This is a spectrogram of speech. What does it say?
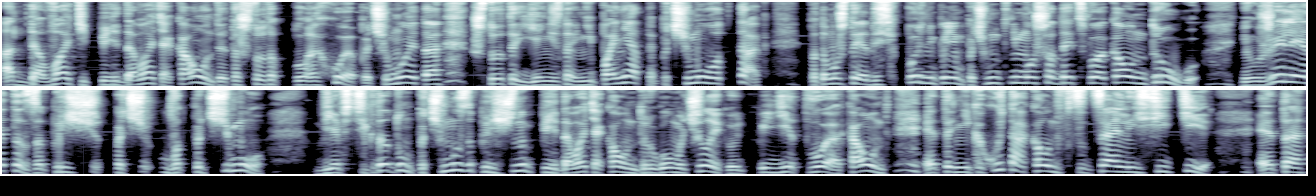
отдавать и передавать аккаунт это что-то плохое. Почему это что-то, я не знаю, непонятно. Почему вот так? Потому что я до сих пор не понимаю, почему ты не можешь отдать свой аккаунт другу? Неужели это запрещено? Почему? Вот почему? Я всегда думал, почему запрещено передавать аккаунт другому человеку? По твой аккаунт это не какой-то аккаунт в социальной сети. Это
